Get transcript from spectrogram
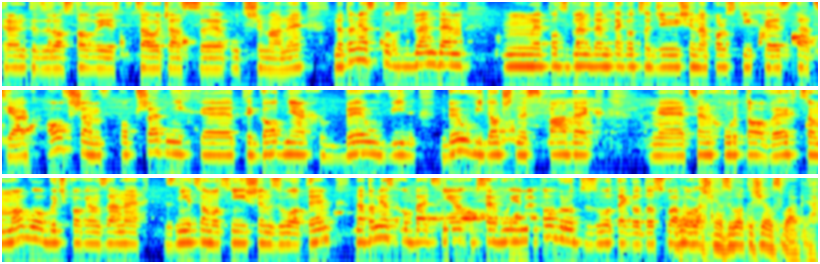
Trend wzrostowy jest cały czas e, utrzymany. Natomiast pod względem mm, pod względem tego, co dzieje się na polskich stacjach. Owszem, w poprzednich tygodniach był, był widoczny spadek cen hurtowych, co mogło być powiązane z nieco mocniejszym złotym. Natomiast obecnie obserwujemy powrót złotego do No słabości. właśnie, złoty się osłabia.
